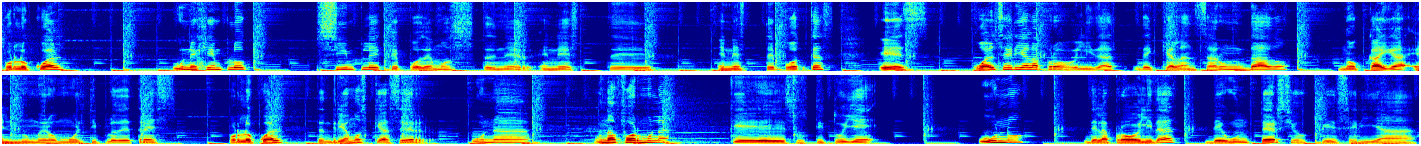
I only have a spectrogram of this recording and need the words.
Por lo cual, un ejemplo simple que podemos tener en este, en este podcast es cuál sería la probabilidad de que al lanzar un dado no caiga el número múltiplo de 3. Por lo cual tendríamos que hacer una, una fórmula que sustituye 1 de la probabilidad de un tercio, que sería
